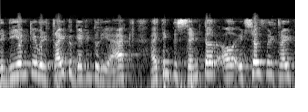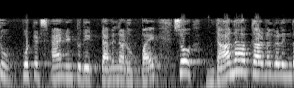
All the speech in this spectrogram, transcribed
the DMK will try to get into the act I think the centre itself will try to put its hand into the Tamil Nadu pie so ನಾನಾ ಕಾರಣಗಳಿಂದ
